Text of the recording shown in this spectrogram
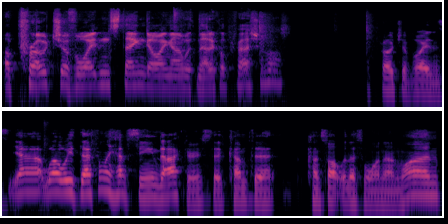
approach avoidance thing going on with medical professionals? Approach avoidance. Yeah. Well, we definitely have seen doctors that come to consult with us one on one.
